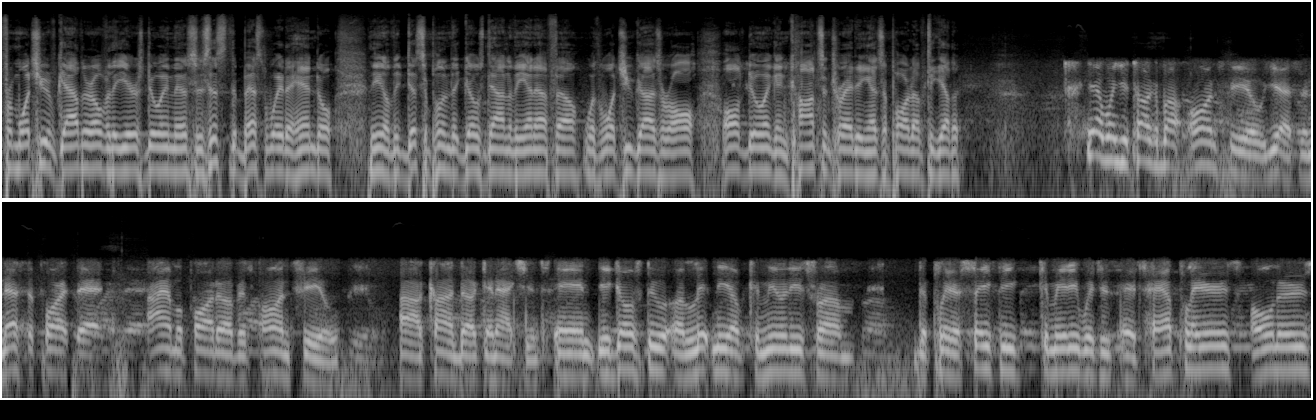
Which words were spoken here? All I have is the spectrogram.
from what you have gathered over the years doing this? Is this the best way to handle you know the discipline that goes down to the NFL with what you guys are all all doing and concentrating as a part of together? Yeah, when you talk about on field, yes, and that's the part that I am a part of is on field uh, conduct and actions, and it goes through a litany of communities from the player safety committee, which is it's have players, owners,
